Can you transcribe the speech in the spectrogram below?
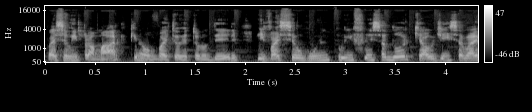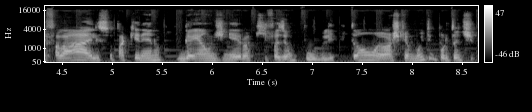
Vai ser ruim para a marca, que não vai ter o retorno dele, e vai ser ruim para o influenciador, que a audiência vai falar, ah, ele só está querendo ganhar um dinheiro aqui, fazer um publi. Então, eu acho que é muito importante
